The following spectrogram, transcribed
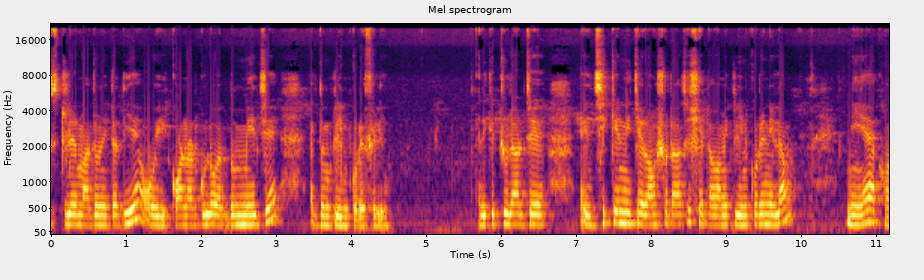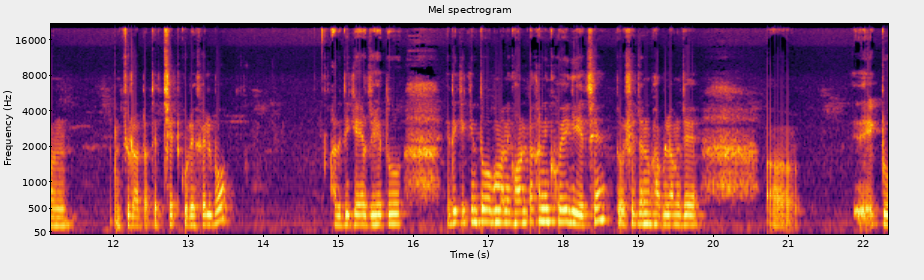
স্টিলের মাজনিটা দিয়ে ওই কর্নারগুলো একদম মেজে একদম ক্লিন করে ফেলি। এদিকে চুলার যে এই ঝিকের নিচের অংশটা আছে সেটাও আমি ক্লিন করে নিলাম। নিয়ে এখন চুলাটাতে ছেট করে ফেলব। আর এদিকে যেহেতু, এদিকে কিন্তু মানে ঘন্টাখানিক হয়ে গিয়েছে, তো সেজন্য ভাবলাম যে একটু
